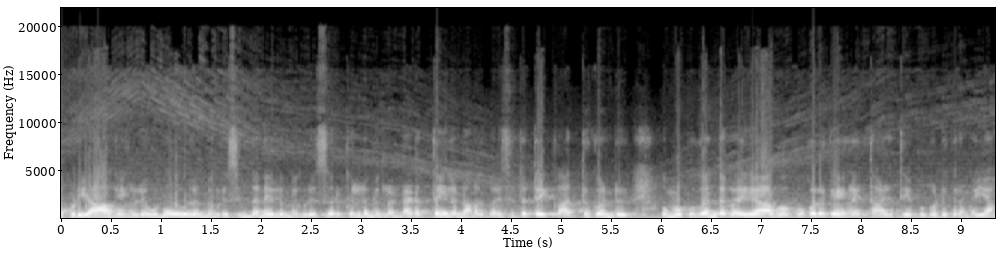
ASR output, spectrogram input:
அப்படியாக எங்களுடைய உணர்வுகளும் எங்களுடைய சிந்தனையிலும் எங்களுடைய சொற்களிலும் எங்களுடைய நடத்தையிலும் நாங்கள் பரிசுத்தத்தை காத்துக்கொண்டு உமக்கு உகந்த வழியாக ஒப்பு கொடுக்க எங்களை தாழ்த்தி ஒப்பு கொடுக்கிறோம் ஐயா.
